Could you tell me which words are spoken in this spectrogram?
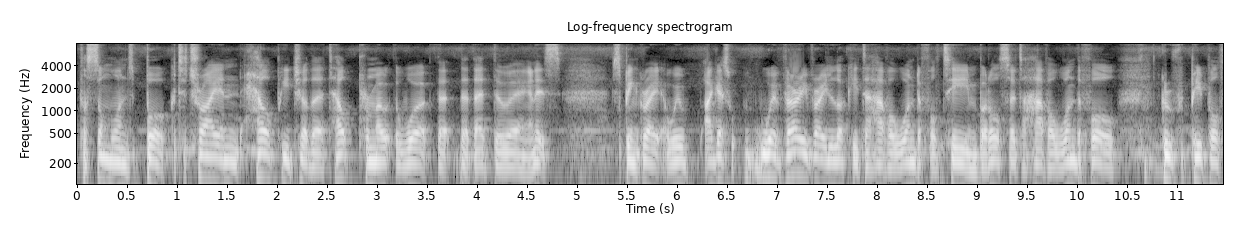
for someone's book, to try and help each other, to help promote the work that, that they're doing. And it's it's been great. We, I guess we're very, very lucky to have a wonderful team, but also to have a wonderful group of people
